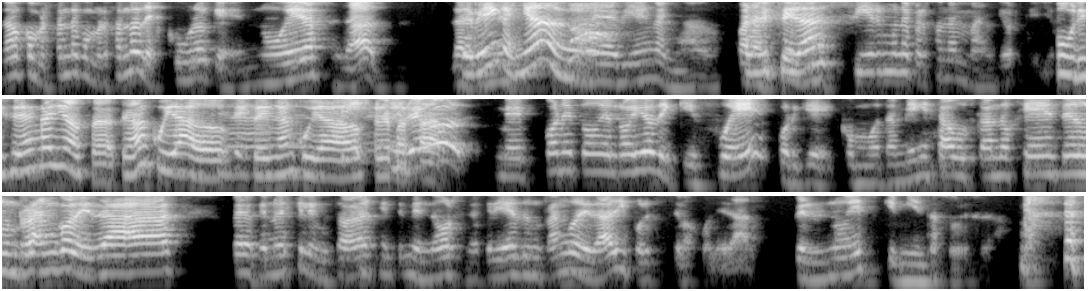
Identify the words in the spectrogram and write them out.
no, conversando, conversando, descubro que no era su edad. La Te había que me- engañado. Me había engañado. Para ¿Publicidad? seducirme una persona mayor. Publicidad engañosa. Tengan cuidado. Tengan cuidado. Sí, suele y pasar. luego me pone todo el rollo de que fue, porque como también estaba buscando gente de un rango de edad, pero que no es que le gustaba a la gente menor, sino quería de un rango de edad y por eso se bajó la edad. Pero no es que mienta sobre esa edad.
